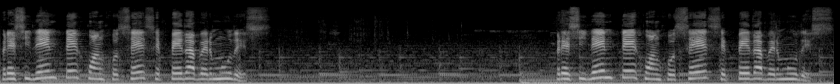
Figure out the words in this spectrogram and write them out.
Presidente Juan José Cepeda Bermúdez. Presidente Juan José Cepeda Bermúdez.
